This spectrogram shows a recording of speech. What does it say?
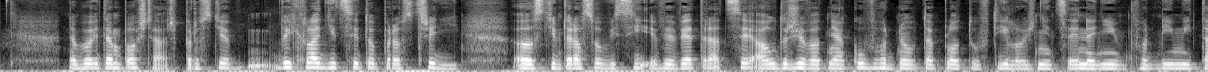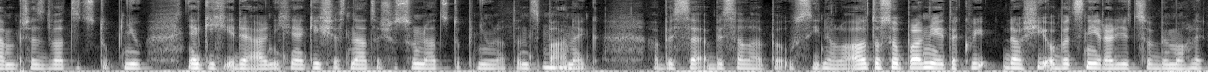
nebo i ten polštář, prostě vychladit si to prostředí. Eh, s tím teda souvisí i vyvětrat si a udržovat nějakou vhodnou teplotu v té ložnici. Není vhodný mít tam přes 20 stupňů, nějakých ideálních, nějakých 16 až 18 stupňů na ten mhm. spánek, mm. aby, se, aby se lépe usínalo. Ale to jsou podle mě i takový další obecný rady, co by mohli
